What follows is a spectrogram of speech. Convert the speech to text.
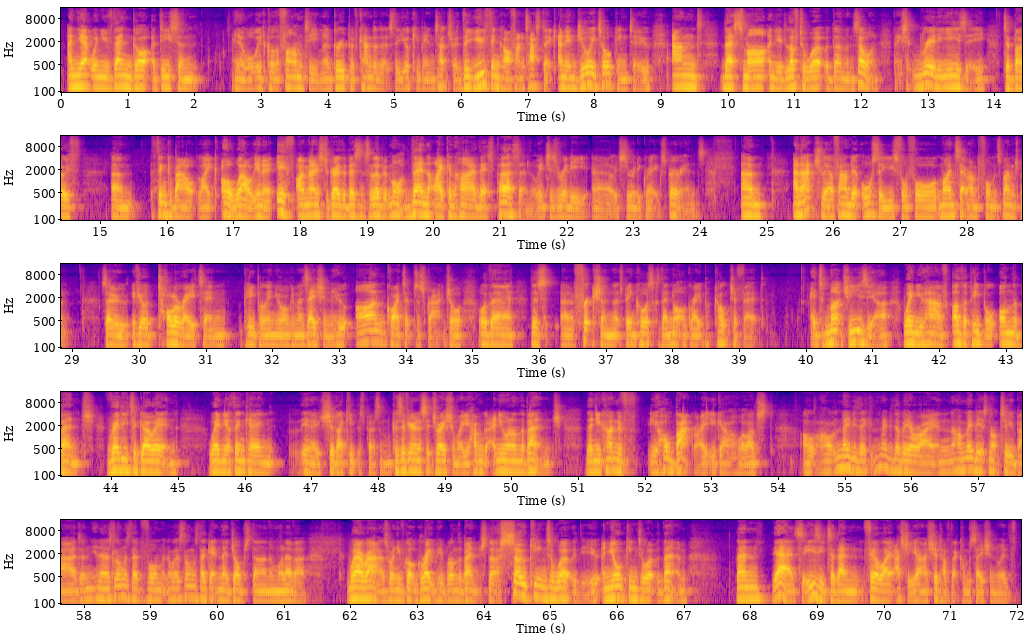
and yet when you've then got a decent you know what we'd call a farm team, a group of candidates that you're keeping in touch with that you think are fantastic and enjoy talking to, and they're smart and you'd love to work with them and so on. Makes it really easy to both um, think about like, oh well, you know, if I manage to grow the business a little bit more, then I can hire this person, which is really, uh, which is a really great experience. Um, and actually, I found it also useful for mindset around performance management. So if you're tolerating people in your organization who aren't quite up to scratch or or there's uh, friction that's being caused because they're not a great culture fit it's much easier when you have other people on the bench ready to go in when you're thinking you know should i keep this person? Because if you're in a situation where you haven't got anyone on the bench then you kind of you hold back right? You go oh, well i'll just I'll, I'll, maybe they maybe they'll be all right, and oh, maybe it's not too bad, and you know, as long as they're performing, as long as they're getting their jobs done and whatever. Whereas when you've got great people on the bench that are so keen to work with you, and you're keen to work with them, then yeah, it's easy to then feel like actually, yeah, I should have that conversation with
